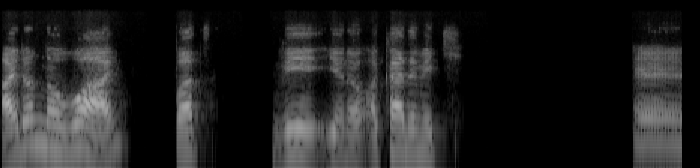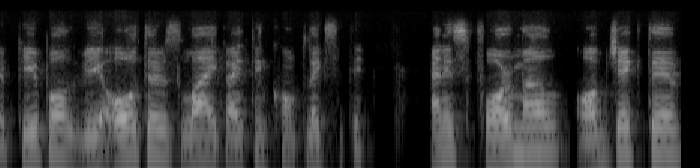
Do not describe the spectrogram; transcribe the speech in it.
I don't know why, but we, you know, academic uh, people, we authors like, I think, complexity. And it's formal, objective,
